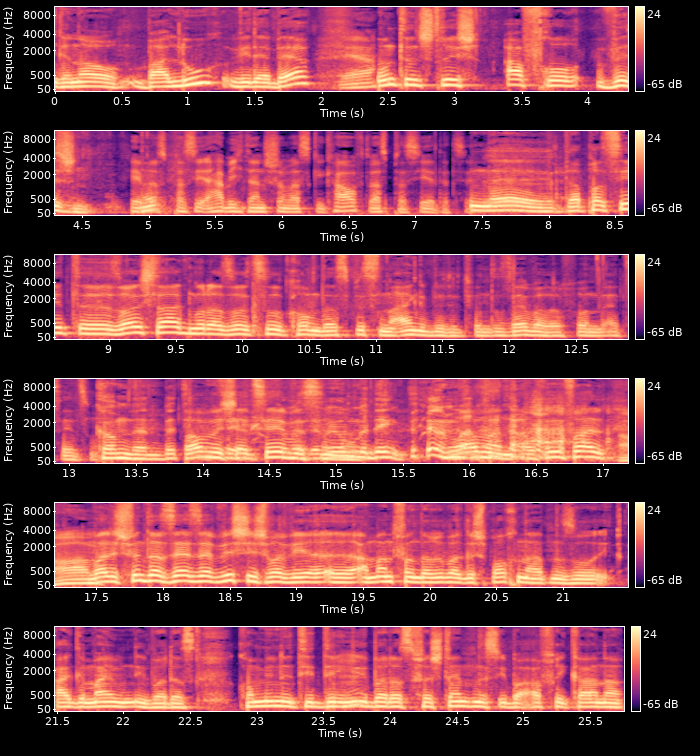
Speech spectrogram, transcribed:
genau, Balu, wie der Bär, Ja. Unterstrich Afrovision. Okay, was passiert? Habe ich dann schon was gekauft? Was passiert? Erzähl. Nee, da passiert, äh, soll ich sagen oder sollst du kommen? Das ist ein bisschen eingebildet, wenn du selber davon erzählst. Komm dann bitte. Komm, ich erzähl ein bisschen, Mann. Unbedingt. Ja, Mann, auf jeden Fall. Komm. Weil ich finde das sehr, sehr wichtig, weil wir äh, am Anfang darüber gesprochen hatten, so allgemein über das Community-Ding, über das Verständnis über Afrikaner,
